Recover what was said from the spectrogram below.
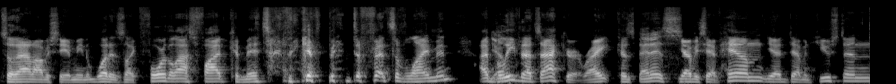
So that obviously, I mean, what is like four of the last five commits, I think, have been defensive linemen. I yep. believe that's accurate, right? Because that is you obviously have him. You had Devin Houston.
